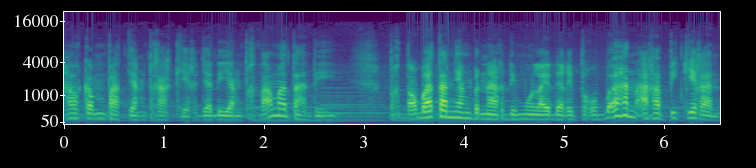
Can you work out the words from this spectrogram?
Hal keempat yang terakhir, jadi yang pertama tadi, pertobatan yang benar dimulai dari perubahan arah pikiran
